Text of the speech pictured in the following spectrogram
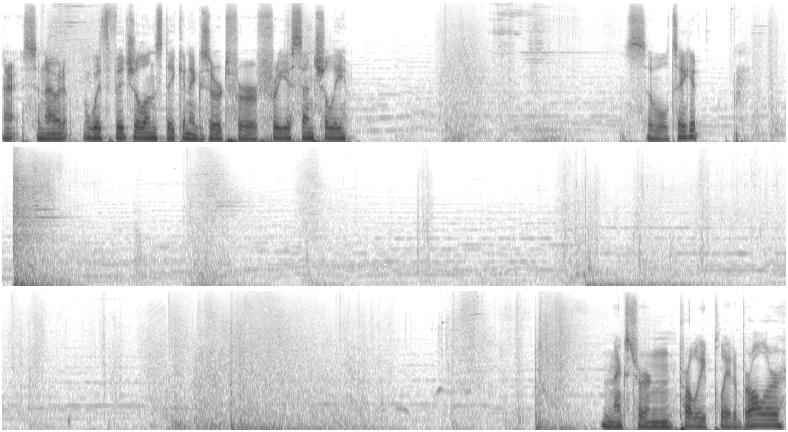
Alright, so now with Vigilance they can exert for free essentially. So we'll take it. Next turn, probably play the Brawler.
